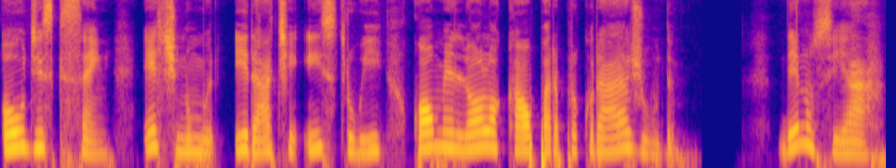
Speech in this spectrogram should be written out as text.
Ou diz que 100. Este número irá te instruir qual o melhor local para procurar ajuda. Denunciar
